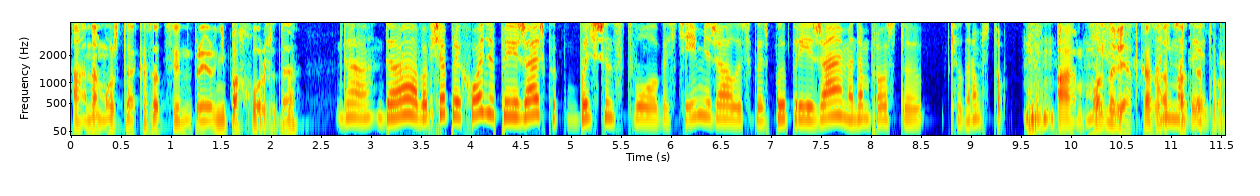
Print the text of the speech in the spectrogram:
А она может оказаться, например, не похожа, да? Да, да, вообще приходит, приезжаешь, как большинство гостей мне жалуются, говорят, мы приезжаем, а там просто килограмм сто. А можно ли отказаться от этого?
